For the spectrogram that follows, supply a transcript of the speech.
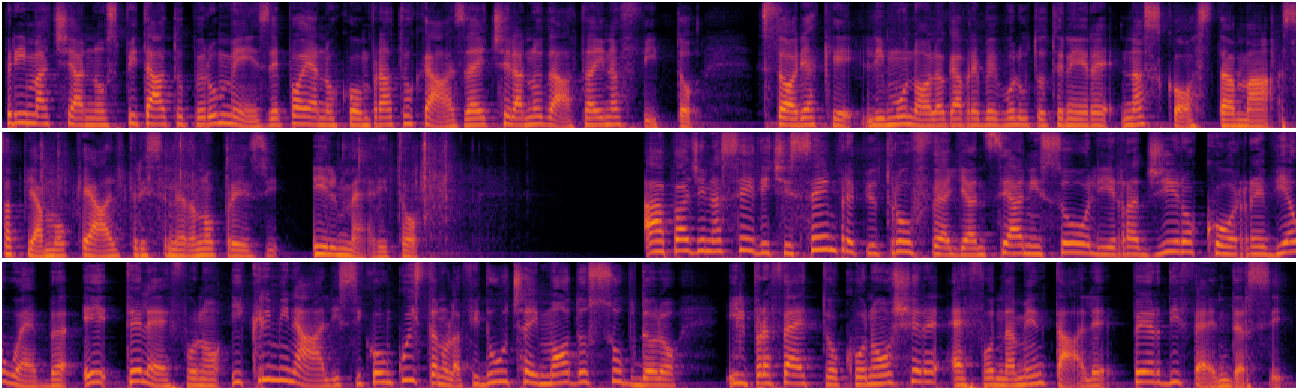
prima ci hanno ospitato per un mese, poi hanno comprato casa e ce l'hanno data in affitto. Storia che l'immunologa avrebbe voluto tenere nascosta, ma sappiamo che altri se ne erano presi il merito. A pagina 16 sempre più truffe agli anziani soli, il raggiro corre via web e telefono. I criminali si conquistano la fiducia in modo subdolo. Il prefetto conoscere è fondamentale per difendersi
